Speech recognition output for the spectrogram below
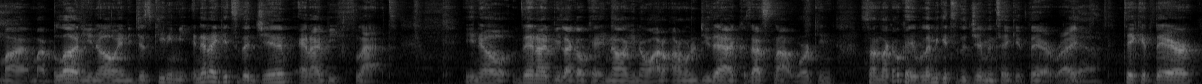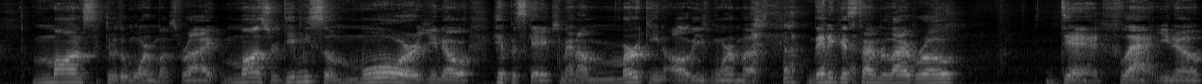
my my blood, you know, and it just getting me. And then I get to the gym and I'd be flat, you know. Then I'd be like, okay, no, you know, I don't, I don't want to do that because that's not working. So I'm like, okay, well, let me get to the gym and take it there, right? Yeah. Take it there. Monster through the warm ups, right? Monster, give me some more, you know, hip escapes, man. I'm murking all these warm ups. then it gets time to live row, dead, flat, you know.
